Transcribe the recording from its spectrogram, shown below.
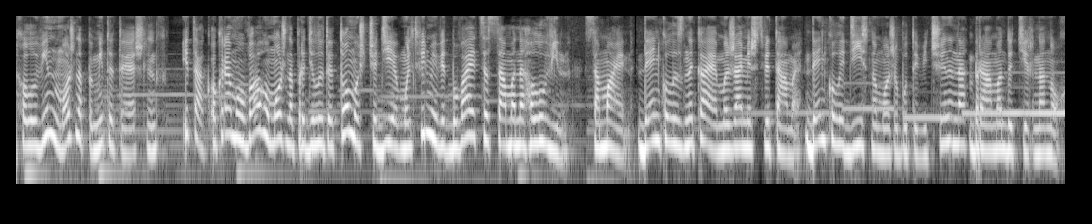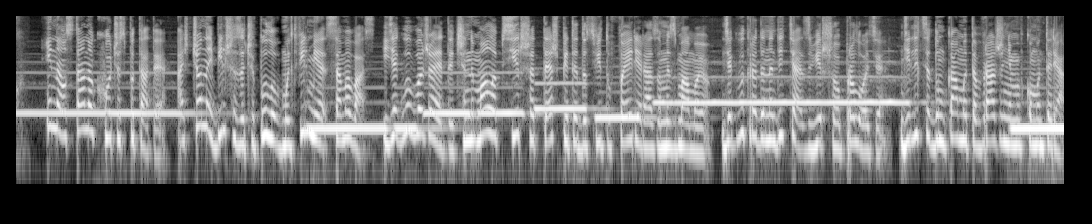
Хеллоуін, можна помітити Ешлінг. І так, окрему увагу можна приділити тому, що дія в мультфільмі відбувається саме на Головін. Самайн день, коли зникає межа між світами, день, коли дійсно може бути відчинена брама до тірна ног. І наостанок хочу спитати: а що найбільше зачепило в мультфільмі саме вас? І як ви вважаєте, чи не мала б сірша теж піти до світу фейрі разом із мамою, як викрадене дитя з віршого пролозі? Діліться думками та враженнями в коментарях.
